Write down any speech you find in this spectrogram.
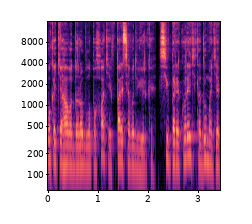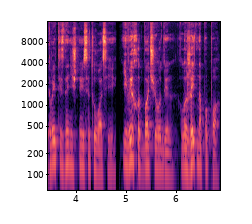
Поки тягав одоробло по хаті, вперся в одвірки. Сів перекурить та думать, як вийти з нинішньої ситуації. І виход бачу один лежить на попа.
